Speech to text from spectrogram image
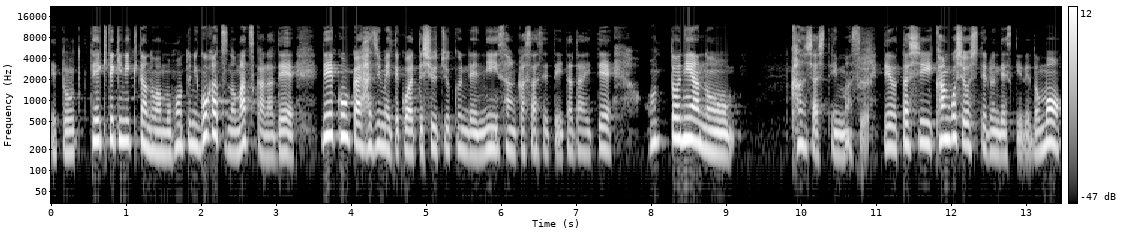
えっと、定期的に来たのはもう本当に5月の末からでで今回初めてこうやって集中訓練に参加させていただいて本当にあの 感謝しています。で私看護師をしてるんですけれども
